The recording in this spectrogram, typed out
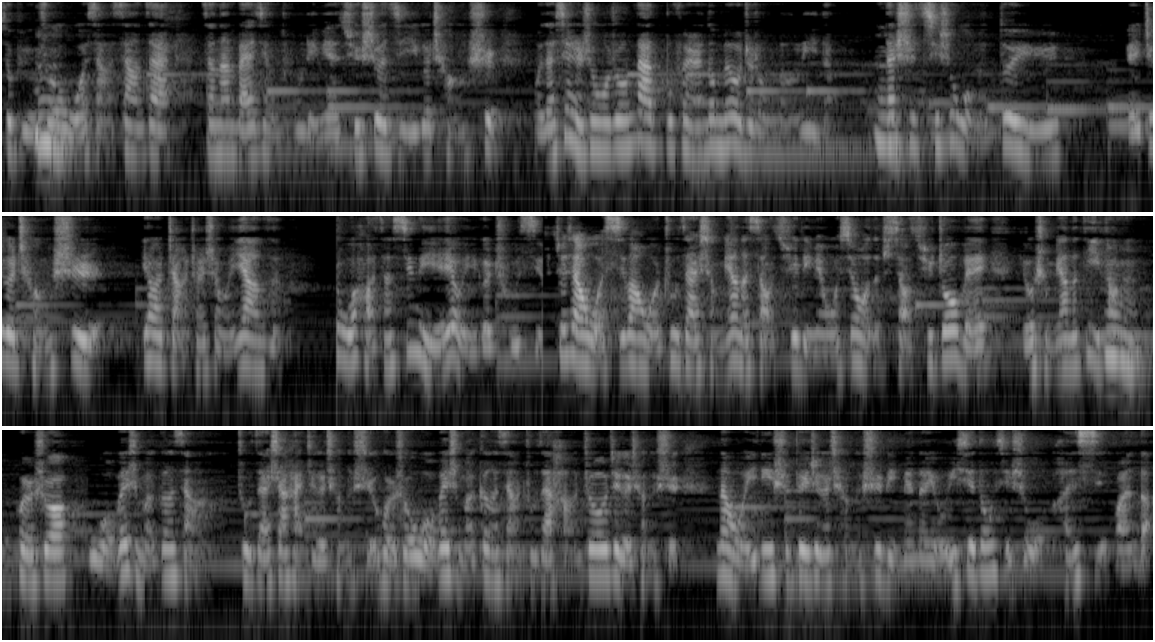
就比如说，我想象在江南百景图里面去设计一个城市，我在现实生活中大部分人都没有这种能力的。但是其实我们对于，哎，这个城市要长成什么样子，我好像心里也有一个雏形。就像我希望我住在什么样的小区里面，我希望我的小区周围有什么样的地方，或者说我为什么更想住在上海这个城市，或者说我为什么更想住在杭州这个城市，那我一定是对这个城市里面的有一些东西是我很喜欢的。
